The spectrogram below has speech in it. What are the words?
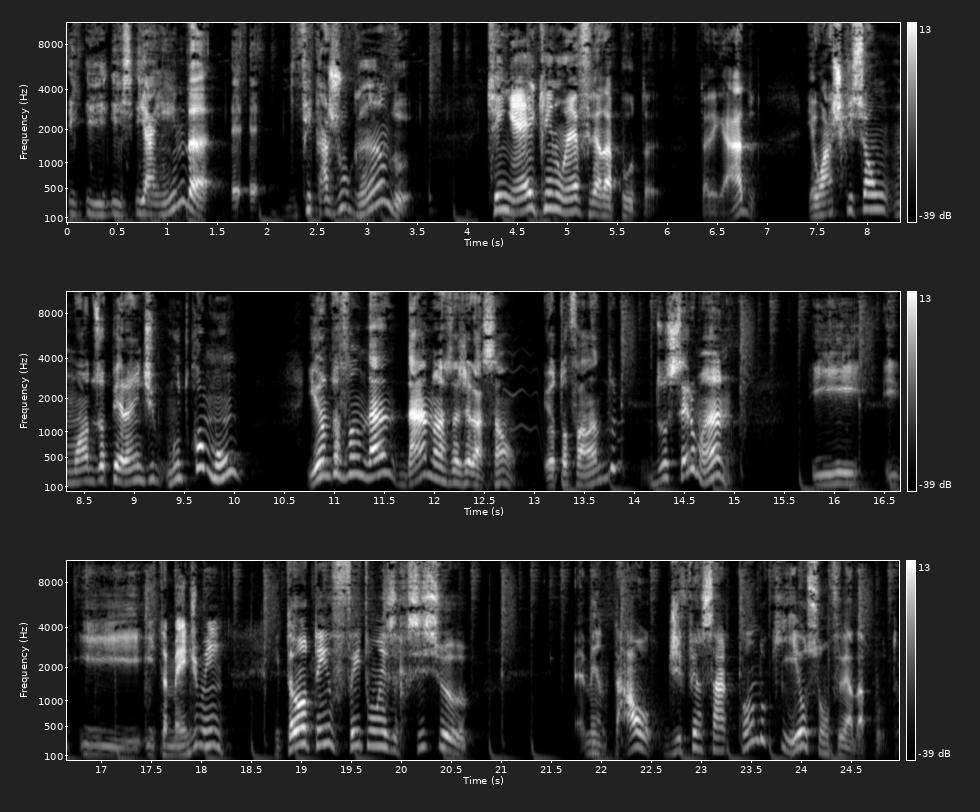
e, e, ainda é, é, ficar julgando quem é e quem não é filha da puta, tá ligado? Eu acho que isso é um modus operandi muito comum. E eu não tô falando da, da nossa geração, eu tô falando do, do ser humano. E, e, também de mim. Então eu tenho feito um exercício mental de pensar quando que eu sou um filho da puta.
